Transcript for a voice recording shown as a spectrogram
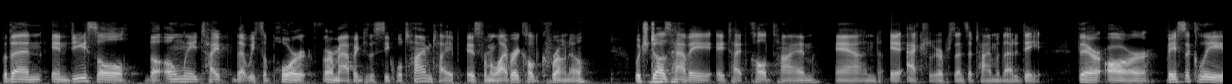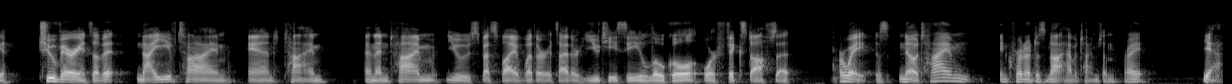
But then in Diesel, the only type that we support for mapping to the SQL time type is from a library called Chrono, which does have a, a type called time, and it actually represents a time without a date. There are basically two variants of it naive time and time. And then time, you specify whether it's either UTC, local, or fixed offset. Or wait, does no time in Chrono does not have a time zone, right? Yeah.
